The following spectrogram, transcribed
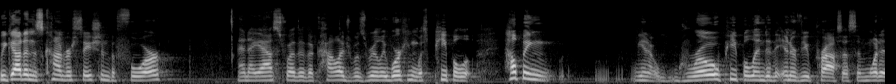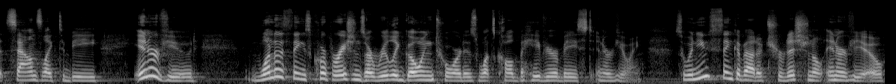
We got in this conversation before and I asked whether the college was really working with people, helping you know, grow people into the interview process and what it sounds like to be interviewed. One of the things corporations are really going toward is what's called behavior-based interviewing. So when you think about a traditional interview,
